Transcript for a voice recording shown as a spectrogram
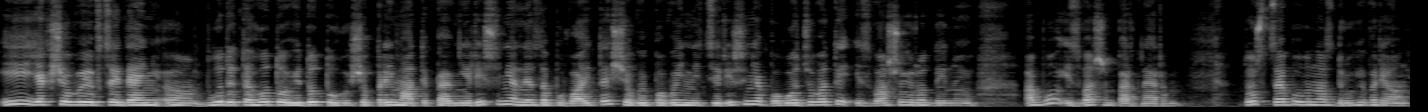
І якщо ви в цей день е, будете готові до того, щоб приймати певні рішення, не забувайте, що ви повинні ці рішення погоджувати із вашою родиною або із вашим партнером. Тож, це був у нас другий варіант.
